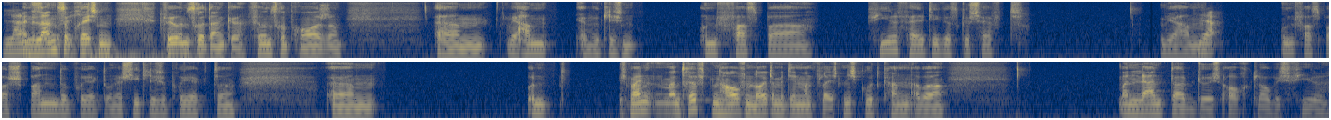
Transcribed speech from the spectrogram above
Lanze Eine Lanze brechen. brechen für unsere, danke, für unsere Branche. Ähm, wir haben ja wirklich ein unfassbar vielfältiges Geschäft. Wir haben ja. unfassbar spannende Projekte, unterschiedliche Projekte. Ähm, und ich meine, man trifft einen Haufen Leute, mit denen man vielleicht nicht gut kann, aber man lernt dadurch auch, glaube ich, viel.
